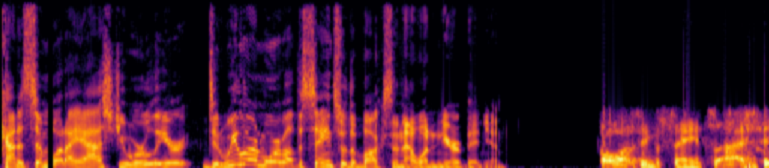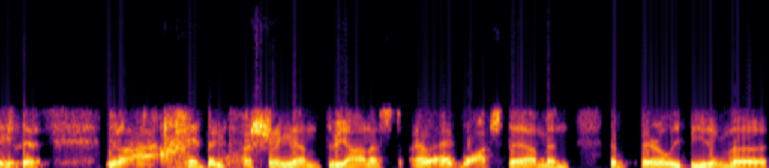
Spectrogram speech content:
Kind of similar to what I asked you earlier. Did we learn more about the Saints or the Bucks in that one, in your opinion? Oh, I think the Saints. I think that, you know, I, I had been questioning them, to be honest. I, I had watched them, and they're barely beating the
